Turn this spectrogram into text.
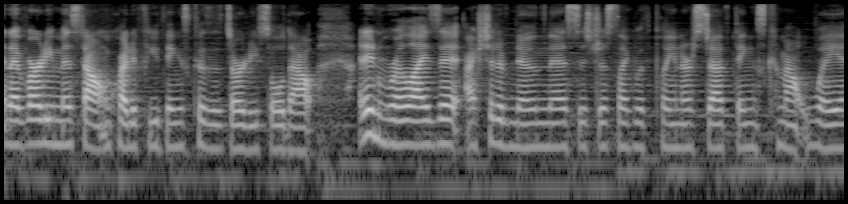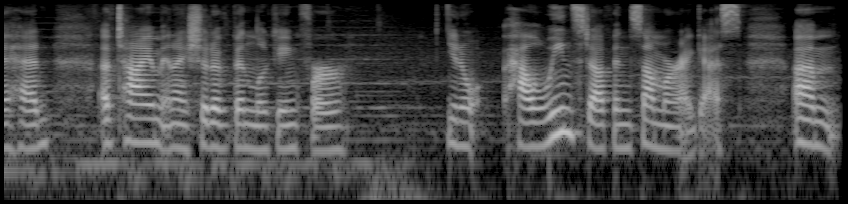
and I've already missed out on quite a few things because it's already sold out. I didn't realize it. I should have known this. It's just like with planner stuff, things come out way ahead of time, and I should have been looking for, you know, Halloween stuff in summer, I guess. Um,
